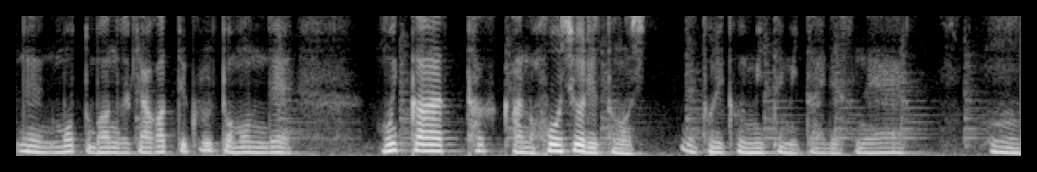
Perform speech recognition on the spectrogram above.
ねもっと番付上がってくると思うんでもう一回あの豊昇龍との取り組み見てみたいですね。うん。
